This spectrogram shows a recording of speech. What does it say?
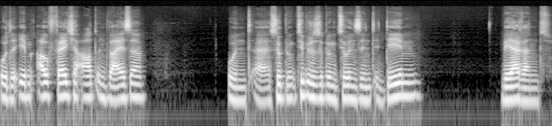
oder eben auf welche Art und Weise. Und äh, typische Subjunktionen sind in dem, während,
